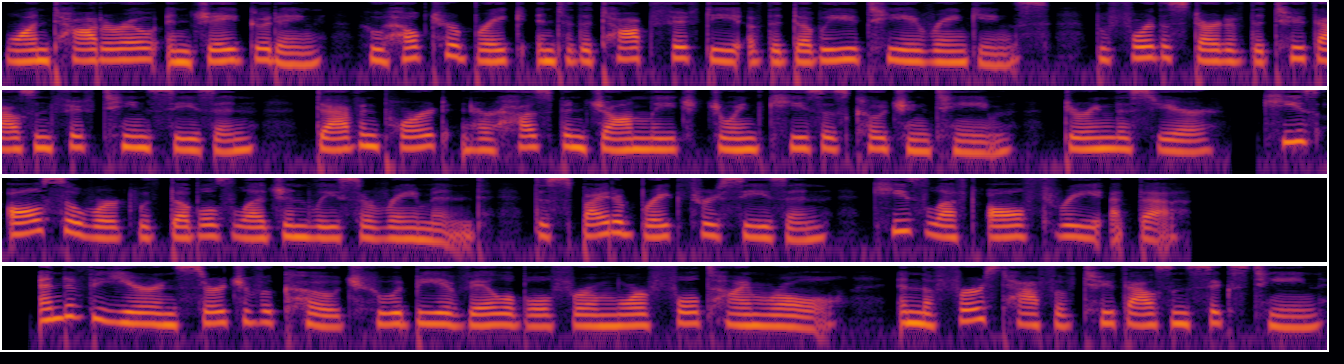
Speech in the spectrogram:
Juan Todero and Jay Gooding, who helped her break into the top 50 of the WTA rankings. Before the start of the 2015 season, Davenport and her husband Jon Leach joined Keys' coaching team. During this year, Keys also worked with doubles legend Lisa Raymond. Despite a breakthrough season, Keys left all three at the end of the year in search of a coach who would be available for a more full-time role. In the first half of 2016,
